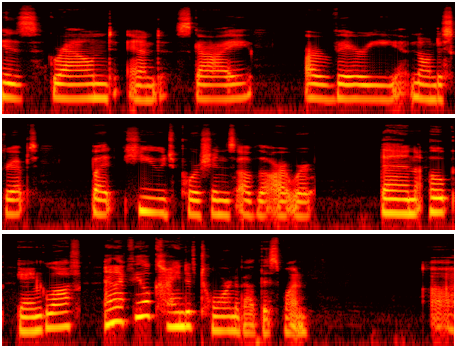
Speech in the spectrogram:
His ground and sky are very nondescript, but huge portions of the artwork. Then Hope Gangloff, and I feel kind of torn about this one. Uh,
